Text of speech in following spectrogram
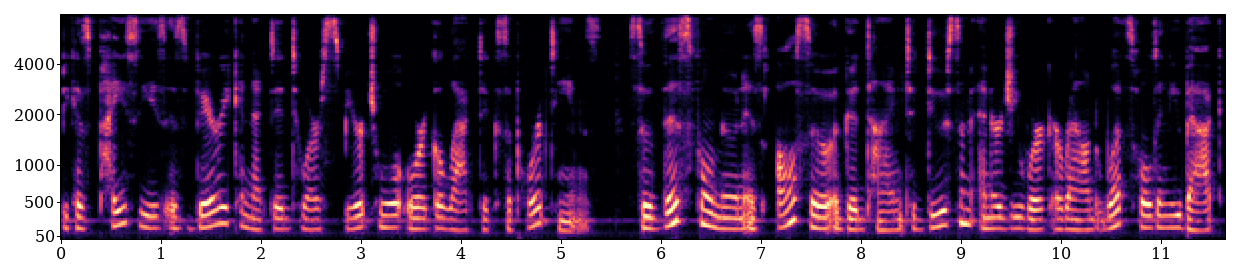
Because Pisces is very connected to our spiritual or galactic support teams. So, this full moon is also a good time to do some energy work around what's holding you back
